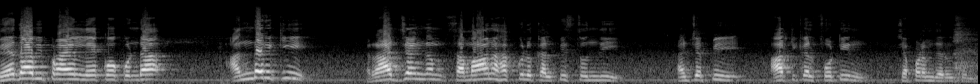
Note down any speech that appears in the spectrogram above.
భేదాభిప్రాయాలు లేకోకుండా అందరికీ రాజ్యాంగం సమాన హక్కులు కల్పిస్తుంది అని చెప్పి ఆర్టికల్ ఫోర్టీన్ చెప్పడం జరుగుతుంది.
